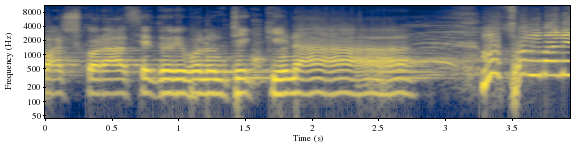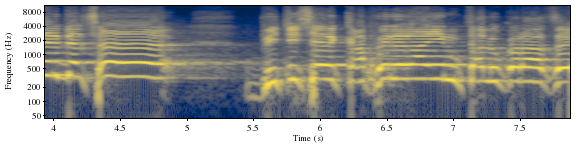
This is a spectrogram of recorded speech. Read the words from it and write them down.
পাশ করা আছে ধরে বলুন ঠিক কিনা? মুসলমানের দেশে ব্রিটিশের কাফের আইন চালু করা আছে।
